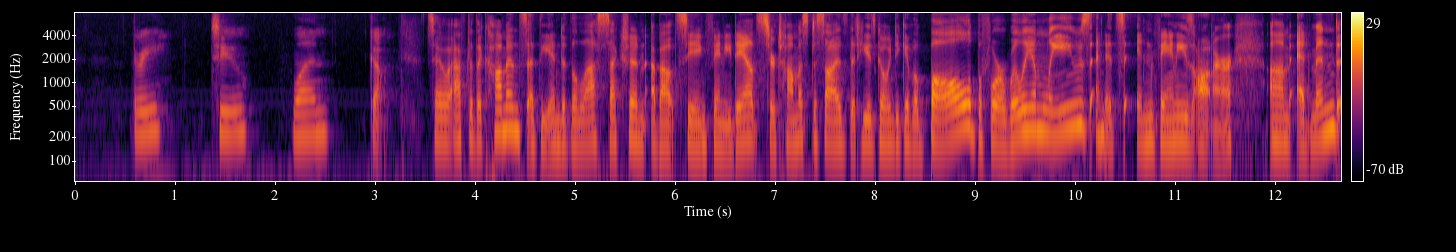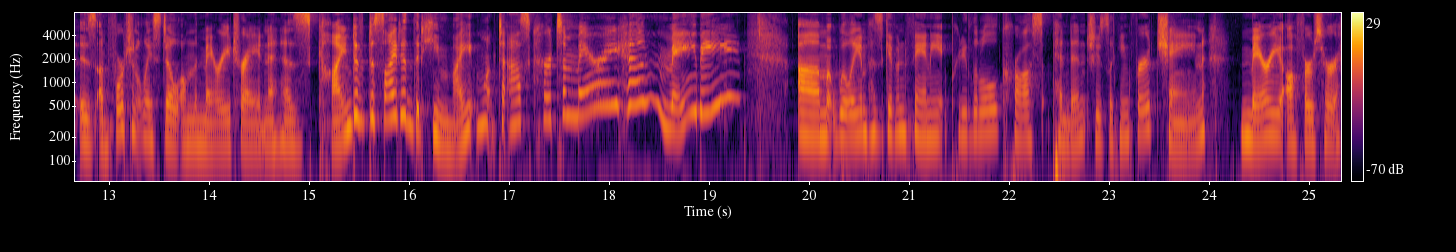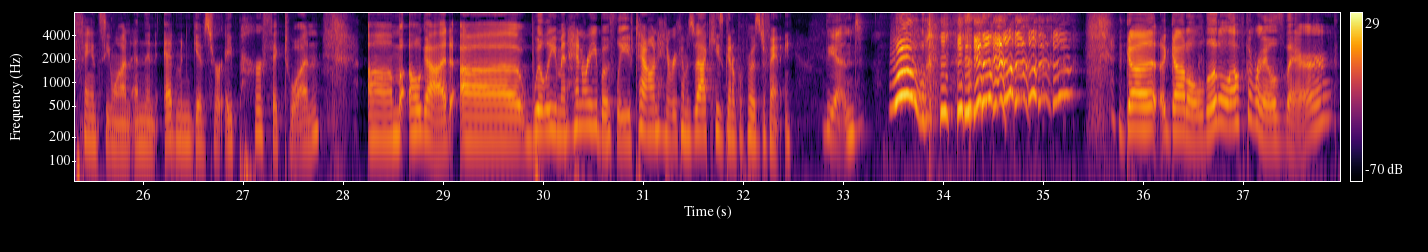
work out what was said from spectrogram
Three, two, one, go. So, after the comments at the end of the last section about seeing Fanny dance, Sir Thomas decides that he is going to give a ball before William leaves, and it's in Fanny's honor. Um, Edmund is unfortunately still on the Mary train and has kind of decided that he might want to ask her to marry him, maybe. Um, William has given Fanny a pretty little cross pendant. She's looking for a chain. Mary offers her a fancy one, and then Edmund gives her a perfect one. Um, oh God. Uh, William and Henry both leave town. Henry comes back. He's going to propose to Fanny. The end. Woo! got got a little off the rails there.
